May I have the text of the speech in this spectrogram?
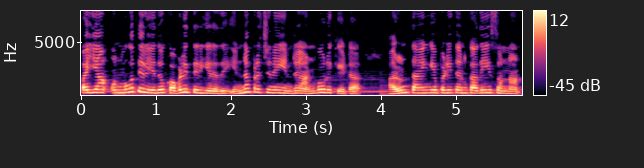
பையா உன் முகத்தில் ஏதோ கவலை தெரிகிறது. என்ன பிரச்சனை? என்று அன்போடு கேட்டார். அருண் தயங்கியபடி தன் கதையை சொன்னான்.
